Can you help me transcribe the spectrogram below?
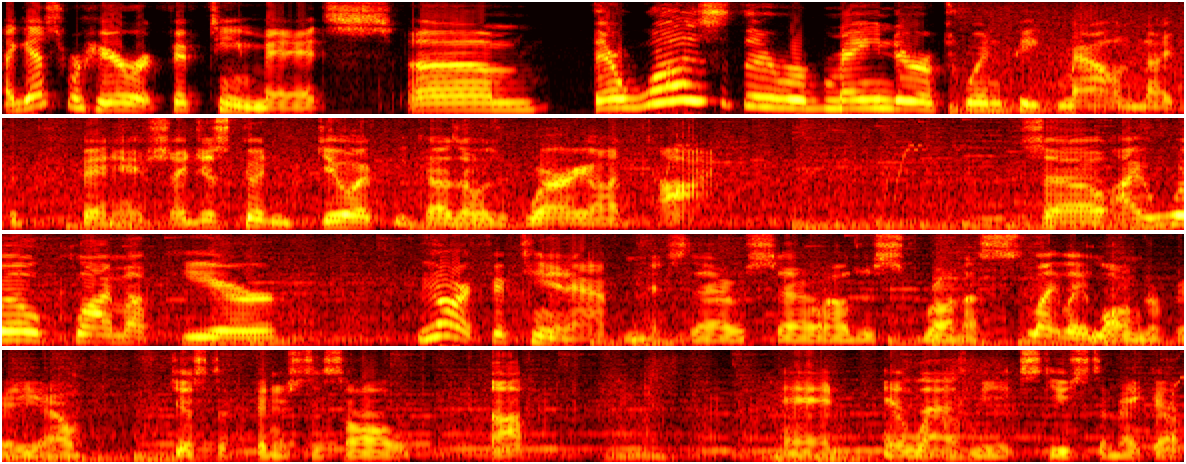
I guess we're here at 15 minutes. Um, there was the remainder of Twinpeak Mountain I could finish. I just couldn't do it because I was worried on time. So I will climb up here. We are at 15 and a half minutes though, so I'll just run a slightly longer video just to finish this all up. And it allows me an excuse to make up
